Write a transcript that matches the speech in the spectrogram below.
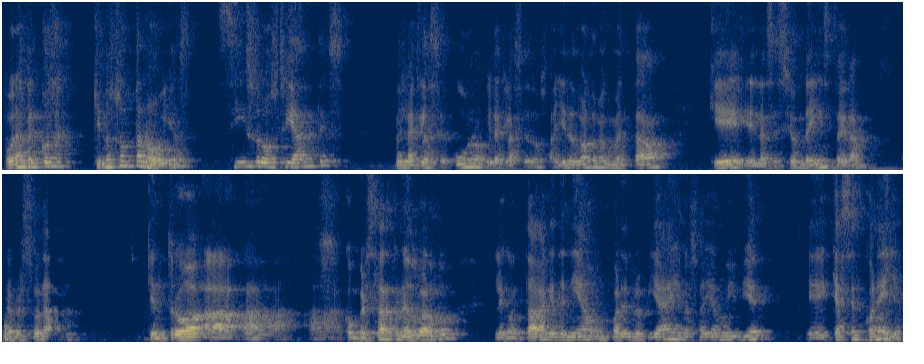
Podrás ver cosas que no son tan obvias, si solo si antes ves la clase 1 y la clase 2. Ayer Eduardo me comentaba que en la sesión de Instagram, una persona que entró a, conversar con Eduardo le contaba que tenía un par de propiedades y no sabía muy bien eh, qué hacer con ellas.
